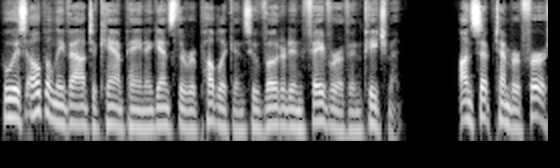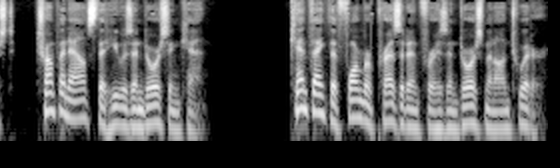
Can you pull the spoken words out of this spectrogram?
who has openly vowed to campaign against the Republicans who voted in favor of impeachment. On September 1, Trump announced that he was endorsing Kent. Kent thanked the former president for his endorsement on Twitter.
